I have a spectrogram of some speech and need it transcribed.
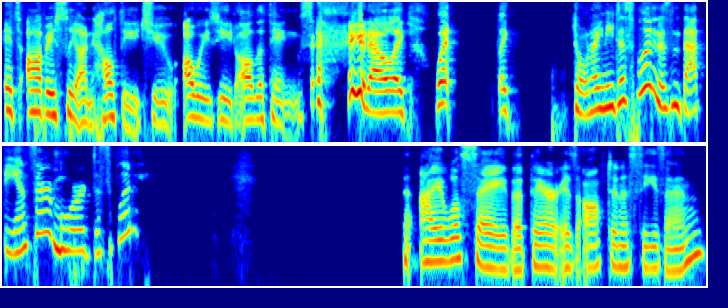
it's obviously unhealthy to always eat all the things. you know, like what, like, don't I need discipline? Isn't that the answer? More discipline? I will say that there is often a season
